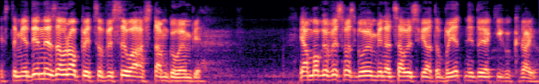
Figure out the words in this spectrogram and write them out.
Jestem jedyny z Europy, co wysyła aż tam gołębie. Ja mogę wysłać gołębie na cały świat, obojętnie do jakiego kraju.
